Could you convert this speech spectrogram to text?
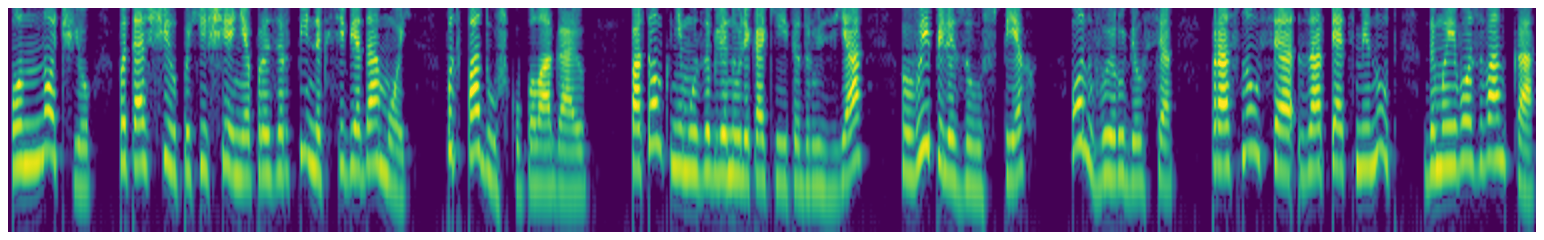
Он ночью потащил похищение Прозерпины к себе домой, под подушку, полагаю. Потом к нему заглянули какие-то друзья, выпили за успех. Он вырубился, проснулся за пять минут до моего звонка.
